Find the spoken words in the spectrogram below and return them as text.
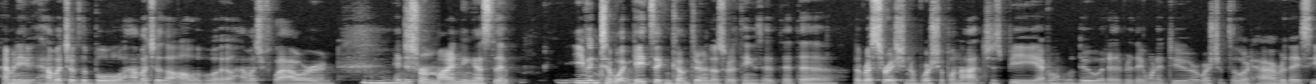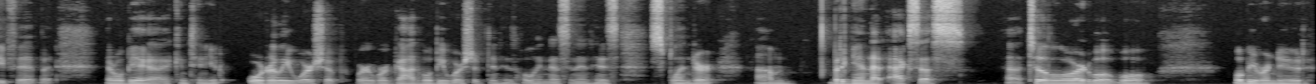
how many how much of the bull how much of the olive oil how much flour and mm-hmm. and just reminding us that even to what gates they can come through and those sort of things that, that the the restoration of worship will not just be everyone will do whatever they want to do or worship the lord however they see fit but there will be a continued orderly worship where where god will be worshiped in his holiness and in his splendor um, but again, that access uh, to the Lord will will will be renewed.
